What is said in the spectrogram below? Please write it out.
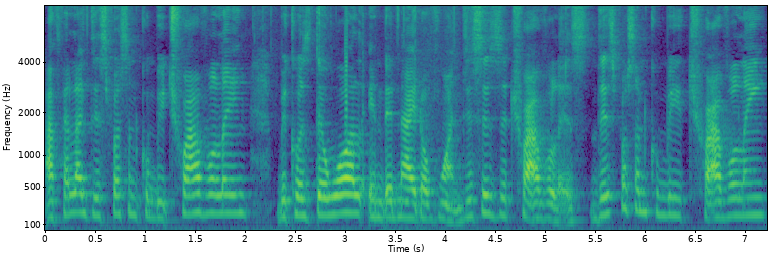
I feel like this person could be traveling because the wall in the Knight of One. This is the travelers. This person could be traveling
